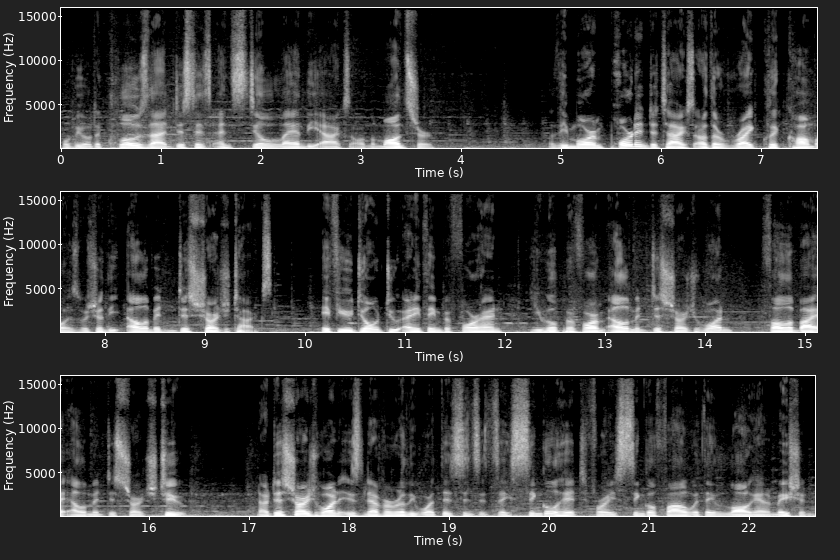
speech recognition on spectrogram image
will be able to close that distance and still land the axe on the monster. The more important attacks are the right click combos, which are the element discharge attacks. If you don't do anything beforehand, you will perform element discharge 1, followed by element discharge 2. Now discharge 1 is never really worth it since it's a single hit for a single phial with a long animation.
